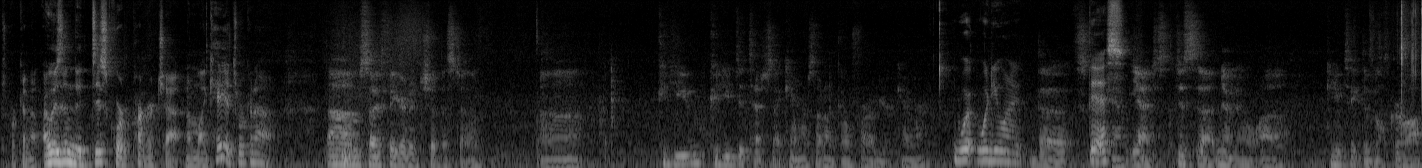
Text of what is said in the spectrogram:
It's working out. I was in the Discord partner chat, and I'm like, hey, it's working out. Um, so I figured I'd show this to them. Uh, could you could you detach that camera so I don't go in front of your camera? What, what do you want to? The scope This? Cam. Yeah, just just uh, no no. Uh, can you take the Velcro off?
